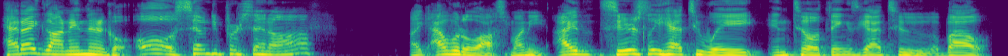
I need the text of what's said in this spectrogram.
had I gone in there and go, oh, 70% off, like I would have lost money. I seriously had to wait until things got to about,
